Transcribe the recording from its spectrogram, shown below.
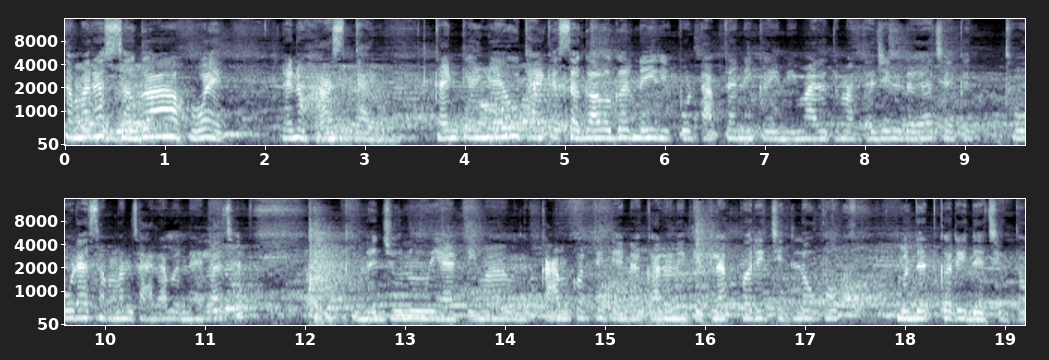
તમારા સગા હોય, એનો હાસ થાય. કારણ કે અહીંયા એવું થાય કે સગા વગર નહીં રિપોર્ટ આપતા નહીં કંઈ નહીં. મારે તો માતાજીની દયા છે કે થોડા સંબંધ સારા બનાવેલા છે. અને જૂનું યાટીમાં કામ કરતી હતી એના કારણે કેટલાક પરિચિત લોકો મદદ કરી દે છે. તો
